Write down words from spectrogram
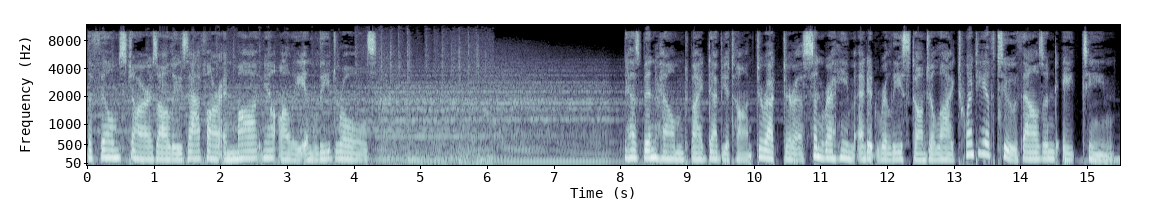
The film stars Ali Zafar and Maya Ali in lead roles. It has been helmed by debutante director Ahsan Rahim and it released on July 20, 2018.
